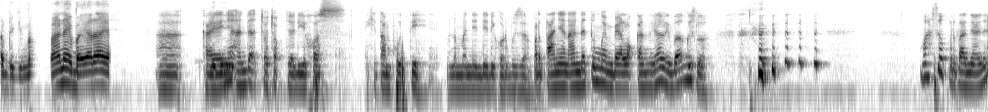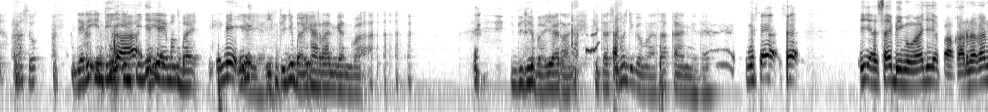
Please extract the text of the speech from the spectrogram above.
aduh gimana ya bayarnya ya? Eh, kayaknya anda cocok jadi host hitam putih menemani dia di Corbuzier. Pertanyaan anda tuh membelokkan sekali bagus loh. Masuk pertanyaannya masuk. Jadi intinya Enggak, intinya ini- ya emang baik. ini iya ini iya intinya bayaran kan pak. Intinya bayaran. Kita semua juga merasakan gitu. Nggak, saya, saya iya saya bingung aja pak. Karena kan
